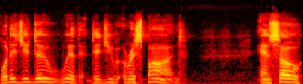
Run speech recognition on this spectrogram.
What did you do with it? Did you respond? And so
